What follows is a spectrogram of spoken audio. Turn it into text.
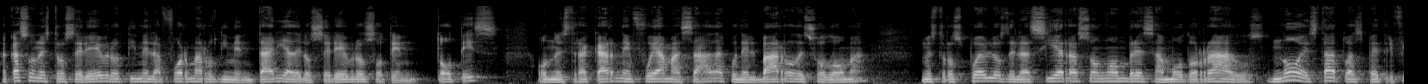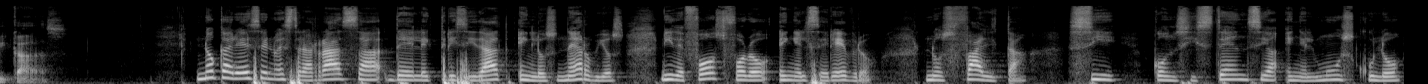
¿Acaso nuestro cerebro tiene la forma rudimentaria de los cerebros otentotes? ¿O nuestra carne fue amasada con el barro de Sodoma? Nuestros pueblos de la sierra son hombres amodorrados, no estatuas petrificadas. No carece nuestra raza de electricidad en los nervios, ni de fósforo en el cerebro. Nos falta, sí, consistencia en el músculo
